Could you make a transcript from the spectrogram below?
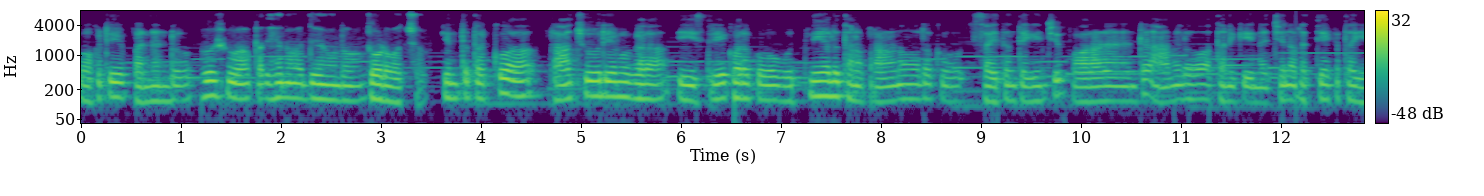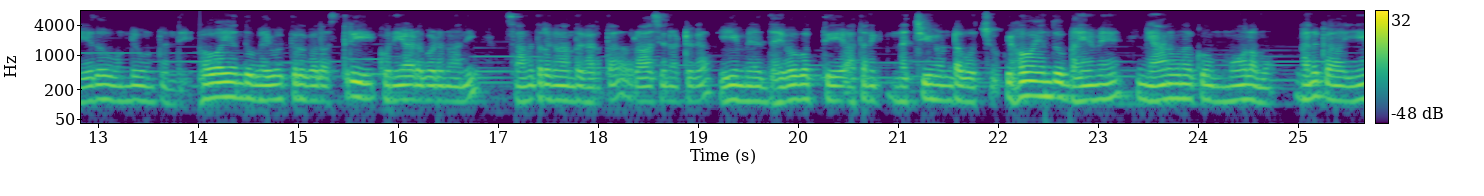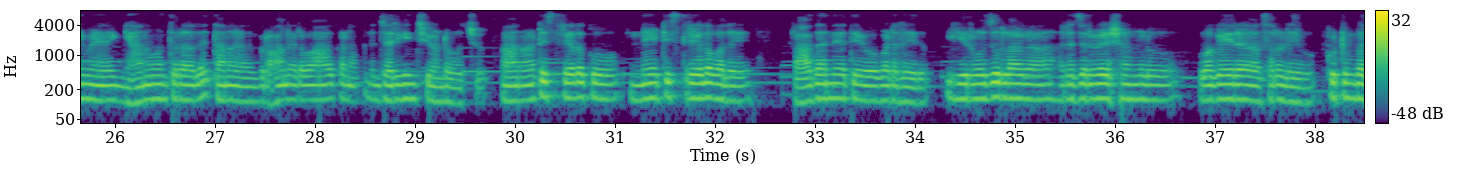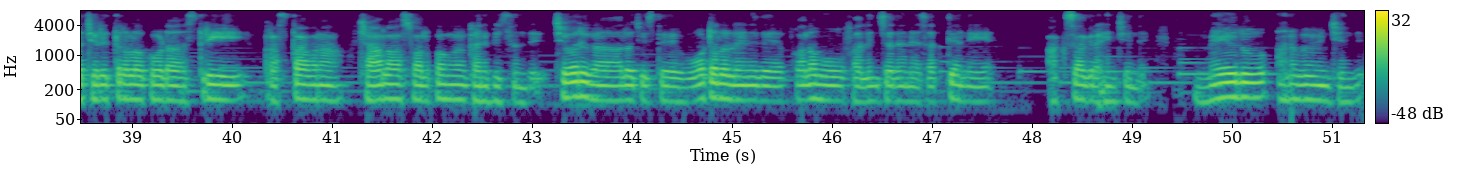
ఒకటి పన్నెండు. యెహోషువ పదిహేనవ అధ్యాయంలో చూడవచ్చు. ఇంత తక్కువ ప్రాచుర్యము గల ఈ స్త్రీ కొరకు ఉత్నీయులు తన ప్రాణాలకు సైతం తెగించి పోరాడాడంటే ఆమెలో అతనికి నచ్చిన ప్రత్యేకత ఏదో ఉండి ఉంటుంది. యెహోవాయందు భయభక్తులు గల స్త్రీ కొనియాడబడును అని సామెతల గ్రంథకర్త వ్రాసినట్టుగా ఈమె దైవభక్తి అతనికి నచ్చి ఉండవచ్చు. యెహోవాయందు భయమే జ్ఞానమునకు మూలము. గనుక ఈమె జ్ఞానవంతురాలే తన గృహ నిర్వాహకణ జరిగించి ఉండవచ్చు. ఆనాటి స్త్రీలకు నేటి స్త్రీల వలె ప్రాధాన్యత ఇవ్వబడలేదు. ఈ రోజుల్లాగా రిజర్వేషన్లు వగైరా అసలు లేవు. కుటుంబ చరిత్రలో కూడా స్త్రీ ప్రస్తావన చాలా స్వల్పంగా కనిపిస్తుంది. చివరిగా ఆలోచిస్తే ఓటలు లేనిదే పొలము ఫలించదనే సత్యాన్ని అక్సా గ్రహించింది. మేలు అనుభవించింది.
